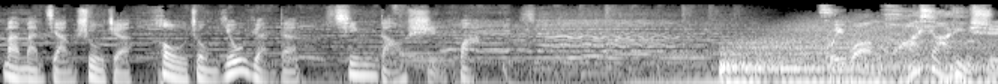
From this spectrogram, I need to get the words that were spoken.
慢慢讲述着厚重悠远的青岛史话。回望华夏历史，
